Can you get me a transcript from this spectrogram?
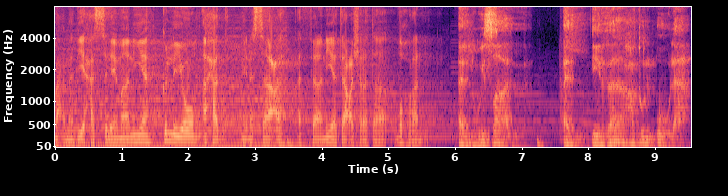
مع مديحة السليمانية كل يوم أحد من الساعة الثانية عشرة ظهرا. الوصال الإذاعة الأولى.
